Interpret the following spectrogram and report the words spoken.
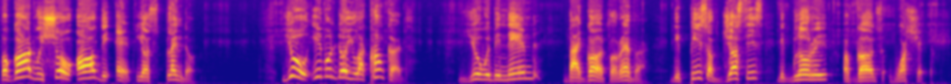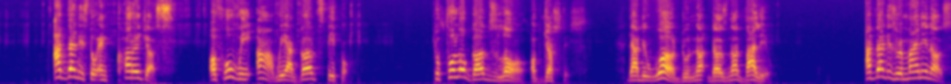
For God will show all the earth your splendor you, even though you are conquered, you will be named by God forever. The peace of justice, the glory of God's worship. Advent is to encourage us of who we are. We are God's people. To follow God's law of justice that the world do not, does not value. Advent is reminding us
